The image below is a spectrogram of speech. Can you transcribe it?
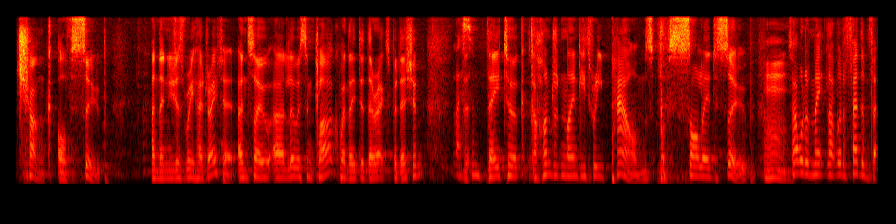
chunk of soup. And then you just rehydrate it. And so uh, Lewis and Clark, when they did their expedition, th- they took 193 pounds of solid soup. So that would have made that would have fed them for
